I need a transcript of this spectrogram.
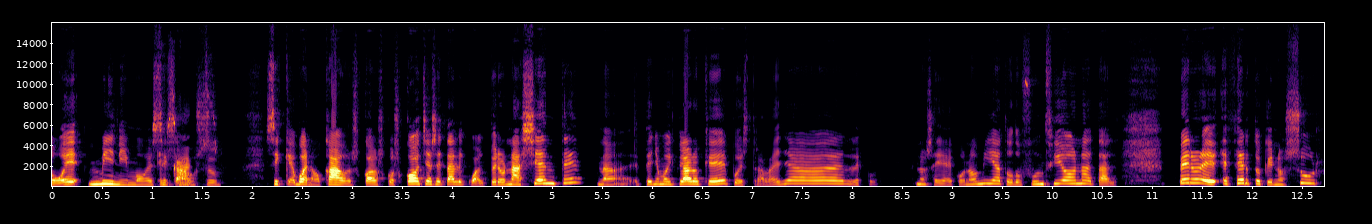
ou é mínimo ese Exacto. caos. Sí que, bueno, caos, caos cos coches e tal e cual, pero na xente, na, teño moi claro que, pois, traballar, non sei, a economía, todo funciona e tal. Pero é, é certo que no sur,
